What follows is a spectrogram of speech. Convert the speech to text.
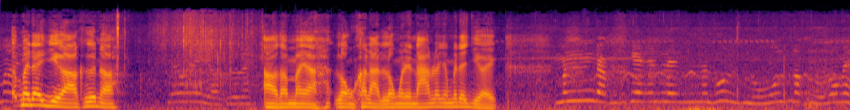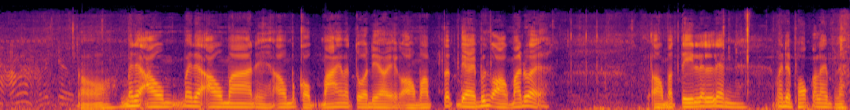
ไม่ไม่ได้เหยื่อคืนเหรอไม่ได้เดี๋ยวดูเลย อ้าวทำไมอะลงขนาดลงไปในน้ำแล้วยังไม่ได้เหยื่ออีกมันแบบเกนเลยมันพูดหนูหนูลงไปหามันหาไม่เจอ อ๋อไม่ได้เอาไม่ได้เอามาดิเอามากบไม้มาตัวเดียวเองออกมาแป๊บเดียวเพิ่งออกมาด้วย ออกมาตีเล่นๆไม่ได้พกอะไรมาเลย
